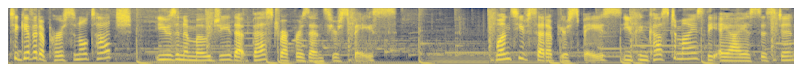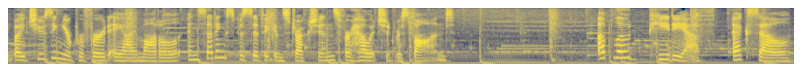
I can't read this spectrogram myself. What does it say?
To give it a personal touch, use an emoji that best represents your space. Once you've set up your space, you can customize the AI assistant by choosing your preferred AI model and setting specific instructions for how it should respond. Upload PDF, Excel,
